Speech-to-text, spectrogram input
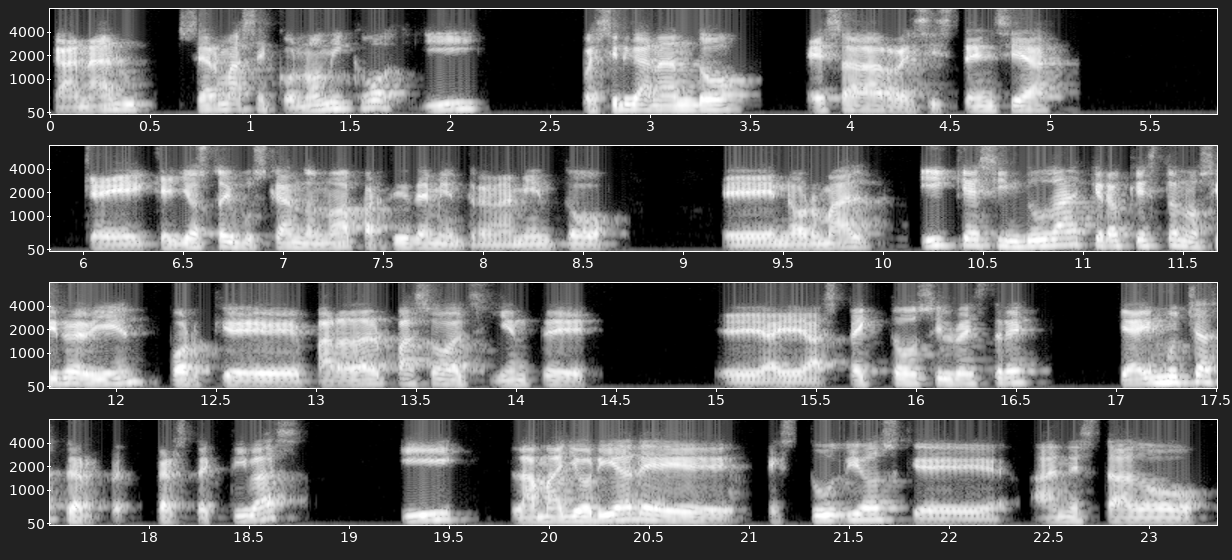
ganar, ser más económico y pues ir ganando esa resistencia que, que yo estoy buscando, ¿no? A partir de mi entrenamiento eh, normal y que sin duda creo que esto nos sirve bien porque para dar paso al siguiente eh, aspecto silvestre, que hay muchas perspectivas y la mayoría de estudios que han estado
